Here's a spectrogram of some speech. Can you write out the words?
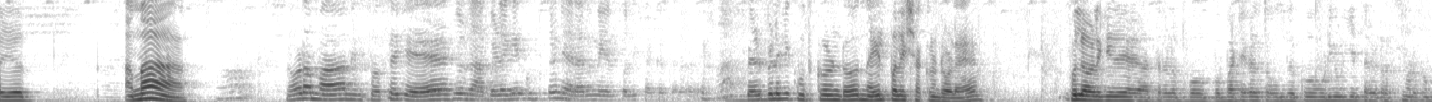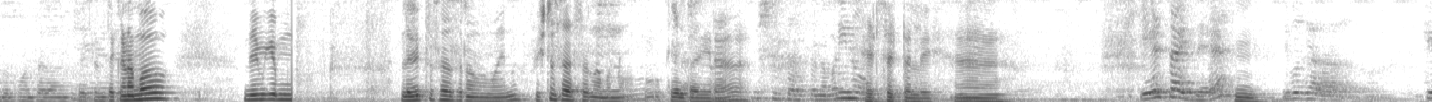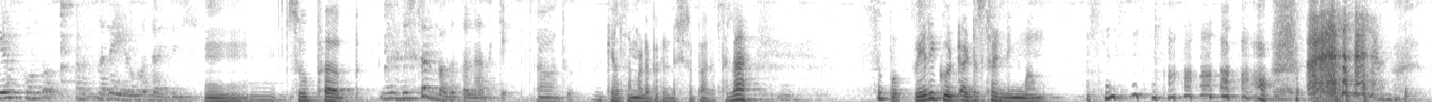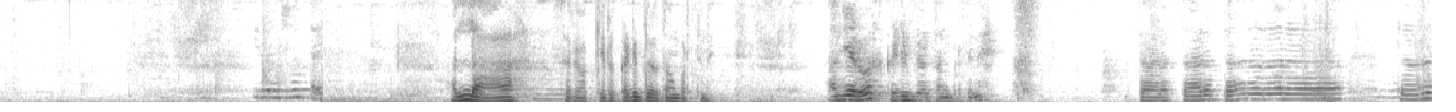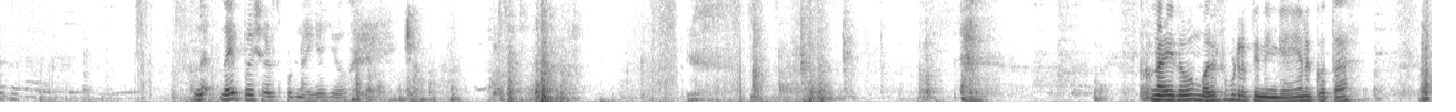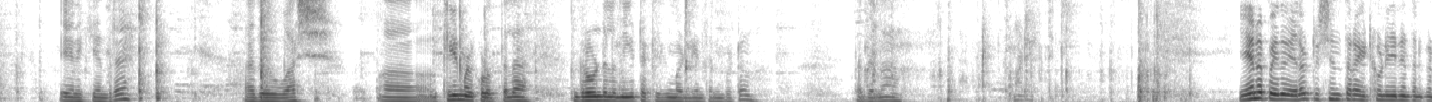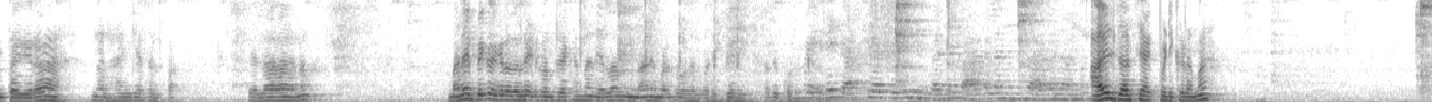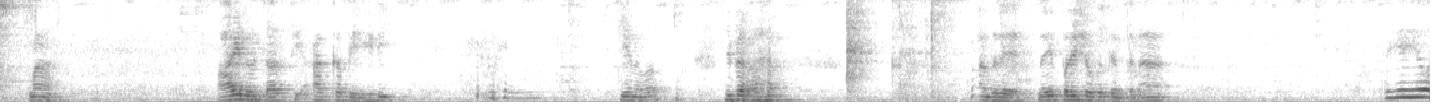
ಅಯ್ಯೋ. ಅಮ್ಮ ನೋಡಮ್ಮ ನಿಮ್ಮ ಸೊಸೆಗೆ ಬೆಳಗ್ಗೆ ಕುತ್ಕೊಂಡು ಯಾರು ನೈಲ್ ಪಾಲಿಶ್ ಹಾಕತ್ತಾರ. ಬೆಳ ಬೆಳಗ್ಗೆ ಕೂತ್ಕೊಂಡು ನೈಲ್ ಪಾಲಿಶ್ ಹಾಕೊಂಡವಳೆ. ಫುಲ್ ಅವಳಿಗೆ ಆ ಥರ ಎಲ್ಲ ಬಟ್ಟೆಗಳು ತೊಗೊಬೇಕು ಹುಡುಗಿ ಹುಡುಗಿ ಥರ ಡ್ರೆಸ್ ಮಾಡ್ಕೊಬೇಕು ಅಂತ ಅನಿಸ್ತೈತೆ ಕಣಮ್ಮ ನಿಮಗೆ ಲಲಿತ ಸಹಸ್ರನಾಮ ಏನು ವಿಷ್ಣು ಸಹಸ್ರನಾಮನು ಕೇಳ್ತಾ ಇದ್ದೀರಾ? ವಿಷ್ಣು ಸಹಸ್ರನಾಮ ನೀನು ಹೆಡ್ಸೆಟ್ಟಲ್ಲಿ ಹಾಂ. ಹೇಳ್ತಾ ಇದ್ದೆ. ಹ್ಞೂ ಇವಾಗ ಕೇಳಿಸ್ಕೊಂಡು ಮನಸ್ಸಿನಲ್ಲೇ ಹೇಳ್ಕೊತಾ ಇದ್ದೀನಿ. ಹ್ಞೂ ಸೂಪರ್. ನಿಮ್ಗೆ ಡಿಸ್ಟರ್ಬ್ ಆಗುತ್ತಲ್ಲ ಅದಕ್ಕೆ? ಹೌದು. ಕೆಲಸ ಮಾಡಬೇಕಾದ್ರೆ ಡಿಸ್ಟರ್ಬ್ ಆಗುತ್ತಲ್ಲ? Super. Very good understanding mom ಅಲ್ಲ. ಸರಿ ಓಕೆ ಇರು, ಕಡಿಮೆ ಪ್ಲೇಯರ್ ತೊಗೊಂಬರ್ತೀನಿ ಹಂಗೆ ಇರು, ಕಡಿಮೆ ಪ್ಲೇಯರ್ ತಂದ್ಬಿಡ್ತೀನಿ ತರ ತರ. ನ- ನೈಟ್ ಪರೀಕ್ಷೆ ಹೇಳಿಸ್ಬಿಟ್ನ ಅಯ್ಯಯ್ಯೋ. ನಾ ಇದು ಮಲಗಿಸ್ಬಿಟ್ಟಿರ್ತೀನಿ ಹಿಂಗೆ ಏನಕ್ಕೆ ಗೊತ್ತಾ? ಏನಕ್ಕೆ ಅಂದರೆ ಅದು ವಾಶ್ ಕ್ಲೀನ್ ಮಾಡ್ಕೊಳುತ್ತಲ್ಲ? ಗ್ರೌಂಡೆಲ್ಲ ನೀಟಾಗಿ ಕ್ಲೀನ್ ಮಾಡಲಿ ಅಂತ ಅಂದ್ಬಿಟ್ಟು ಅದೆಲ್ಲ ಮಾಡಿರ್ತೀನಿ. ಏನಪ್ಪ ಇದು ಎಲೆಕ್ಟ್ರಿಷಿಯನ್ ಥರ ಇಟ್ಕೊಂಡಿದ್ದೀನಿ ಅಂತ ಅನ್ಕೊತಾ ಇದ್ದೀರಾ? ನಾನು ಹಾಗೆ ಸ್ವಲ್ಪ ಎಲ್ಲಾನು ಮನೆಗೆ ಬೇಕಾಗಿರೋದೆಲ್ಲ ಇಟ್ಕೊಂತೀವಿ ಯಾಕಂದ್ರೆ ನಾನು ಎಲ್ಲ ನಾನೇ ಮಾಡ್ಕೊಳ್ಳೋದಲ್ವ ರಿಪೇರಿ ಅದಕ್ಕೋಸ್ಕರ. ಆಯಿಲ್ ಜಾಸ್ತಿ ಹಾಕ್ಬೇಡಿ ಕಣಮ್ಮ. ಮಾ ಆಯಿಲು ಜಾಸ್ತಿ ಹಾಕಬೇಡಿ. ಏನವ? ಇದ? ಅಂದರೆ ನೈಟ್ ಪರೀಕ್ಷೆ ಹೋಗುತ್ತೆ ಅಂತನಾ? ಅಯ್ಯಯ್ಯೋ.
